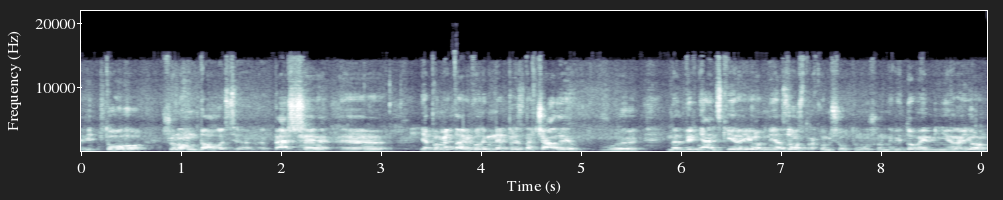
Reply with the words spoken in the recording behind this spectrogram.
від того, що нам вдалося. Перше, е, я пам'ятаю, коли мене призначали в Надвірнянський район, я з острахом йшов, тому що невідомий мені район.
